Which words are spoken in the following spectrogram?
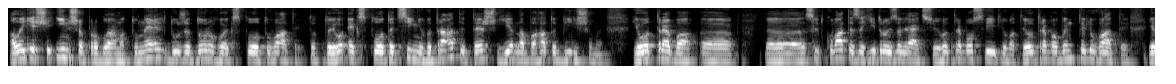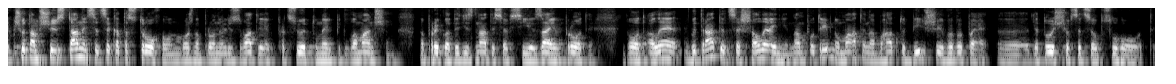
Але є ще інша проблема: тунель дуже дорого експлуатувати. Тобто його експлуатаційні витрати теж є набагато більшими. Його треба. Е, Слідкувати за гідроізоляцією, його треба освітлювати, його треба вентилювати. Якщо там щось станеться, це катастрофа. Можна проаналізувати, як працює тунель під Ла-Маншем, наприклад, і дізнатися всі за і проти. От, але витрати це шалені. Нам потрібно мати набагато більший ВВП е, для того, щоб все це обслуговувати.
